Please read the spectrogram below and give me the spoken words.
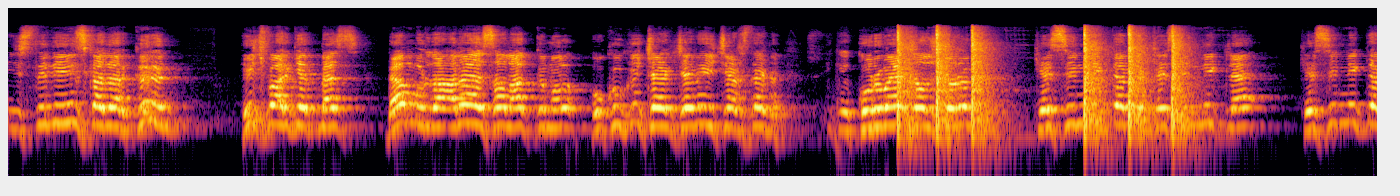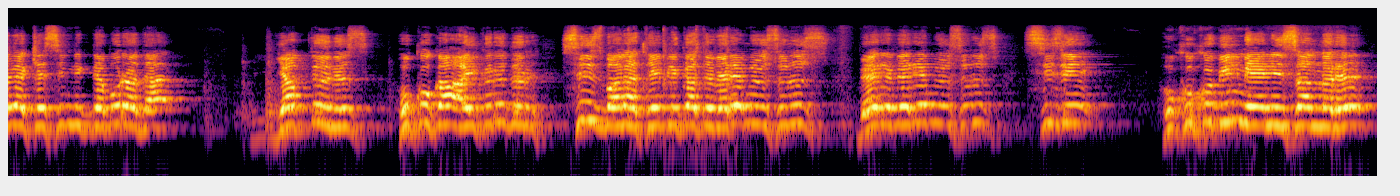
istediğiniz kadar kırın. Hiç fark etmez. Ben burada anayasal hakkımı hukuki çerçeve içerisinde korumaya çalışıyorum. Kesinlikle ve kesinlikle kesinlikle ve kesinlikle burada yaptığınız hukuka aykırıdır. Siz bana tebligatı veremiyorsunuz. Vere veremiyorsunuz. Sizi hukuku bilmeyen insanları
